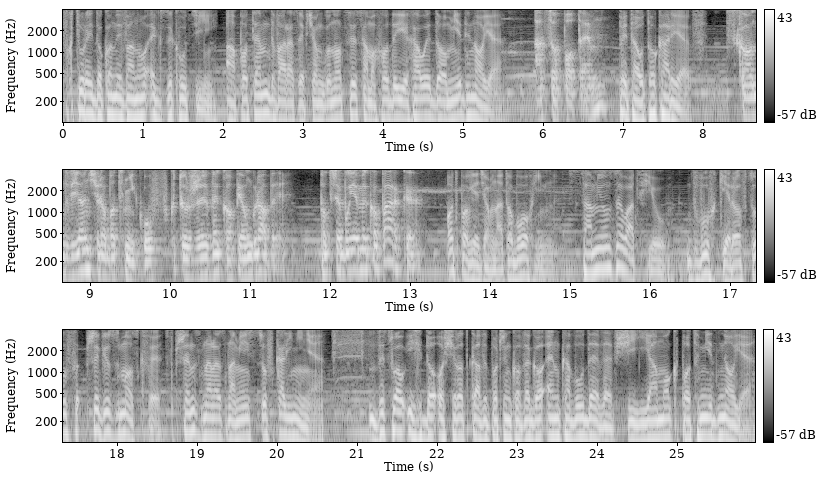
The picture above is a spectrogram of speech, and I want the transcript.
w której dokonywano egzekucji, a potem dwa razy w ciągu nocy samochody jechały do Miednoje. A co potem? Pytał Tokariew. Skąd wziąć robotników, którzy wykopią groby? Potrzebujemy koparkę. Odpowiedział na to Błochin. Sam ją załatwił. Dwóch kierowców przywiózł z Moskwy. Sprzęt znalazł na miejscu w Kalininie. Wysłał ich do ośrodka wypoczynkowego NKWD we wsi Jamok pod Miednoje.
